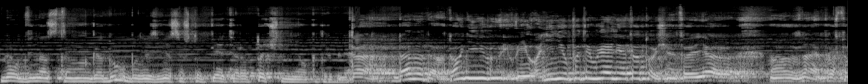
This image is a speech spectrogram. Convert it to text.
ну, в 2012 году было известно, что пятеро точно не употребляли. Да, да, да, да. Но они, они не употребляли это точно. Это я э, знаю. Просто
